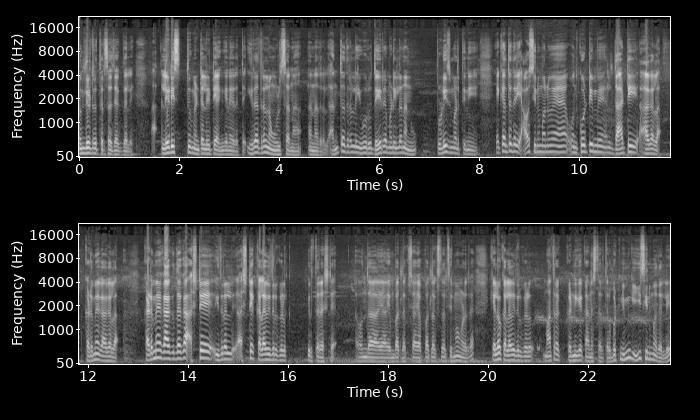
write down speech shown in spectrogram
ಒಂದು ಲೀಟ್ರ್ ತರಿಸೋ ಜಾಗದಲ್ಲಿ. ಲೇಡೀಸ್ದು ಮೆಂಟಾಲಿಟಿ ಹಂಗೇನೆ ಇರುತ್ತೆ. ಇರೋದ್ರಲ್ಲಿ ನಾವು ಉಳ್ಸೋಣ ಅನ್ನೋದ್ರಲ್ಲಿ. ಅಂಥದ್ರಲ್ಲಿ ಇವರು ಧೈರ್ಯ ಮಾಡಿಲ್ಲ, ನಾನು ಪ್ರೊಡ್ಯೂಸ್ ಮಾಡ್ತೀನಿ. ಯಾಕಂತಂದರೆ ಯಾವ ಸಿನಿಮಾನೂ ಒಂದು ಕೋಟಿ ಮೇಲೆ ದಾಟಿ ಆಗಲ್ಲ ಕಡಿಮೆಗೆ ಆಗಲ್ಲ. ಕಡಿಮೆಗೆ ಆಗಿದಾಗ ಅಷ್ಟೇ ಇದರಲ್ಲಿ, ಅಷ್ಟೇ ಕಲಾವಿದರುಗಳು ಇರ್ತಾರೆ ಅಷ್ಟೇ. ಒಂದು ಎಂಬತ್ತು ಲಕ್ಷ ಎಪ್ಪತ್ತು ಲಕ್ಷದಲ್ಲಿ ಸಿನಿಮಾ ಮಾಡಿದ್ರೆ ಕೆಲವು ಕಲಾವಿದರುಗಳು ಮಾತ್ರ ಕಣ್ಣಿಗೆ ಕಾಣಿಸ್ತಾ ಇರ್ತಾರೆ. ಬಟ್ ನಿಮಗೆ ಈ ಸಿನಿಮಾದಲ್ಲಿ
